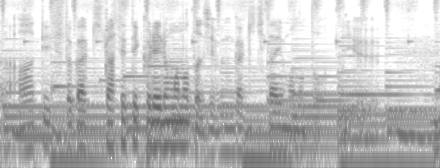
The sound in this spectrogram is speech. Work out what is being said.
だからアーティストが聴かせてくれるものと自分が聴きたいものとっていう。う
